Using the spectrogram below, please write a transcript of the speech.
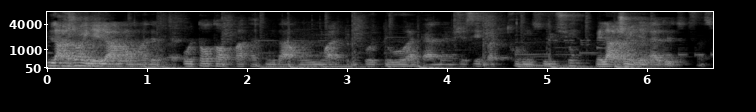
l'argent il est là en vrai de vrai. Autant t'empruntes à ton daron, à tes potos, à ta meuf, je sais pas, tu trouves une solution, mais l'argent il est là de toute façon.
